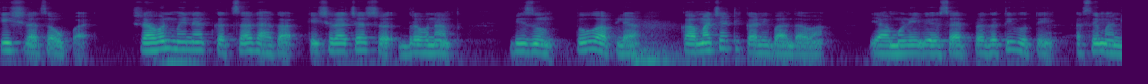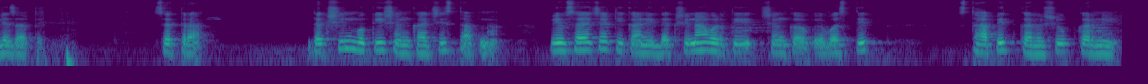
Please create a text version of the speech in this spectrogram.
केशराचा उपाय. श्रावण महिन्यात कच्चा धागा केशराच्या श्र द्रवणात भिजून तो आपल्या कामाच्या ठिकाणी बांधावा. यामुळे व्यवसायात प्रगती होते असे मानले जाते. सतरा. दक्षिणमुखी शंखाची स्थापना. व्यवसायाच्या ठिकाणी दक्षिणावर्ती शंख व्यवस्थित स्थापित कर शुभ करणे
